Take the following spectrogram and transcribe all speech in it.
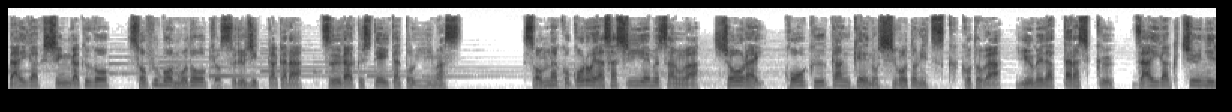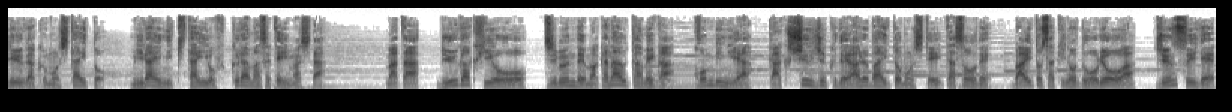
大学進学後、祖父母も同居する実家から通学していたと言います。そんな心優しい M さんは、将来、航空関係の仕事に就くことが夢だったらしく、在学中に留学もしたいと、未来に期待を膨らませていました。また、留学費用を自分で賄うためか、コンビニや学習塾でアルバイトもしていたそうで、バイト先の同僚は、純粋で、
